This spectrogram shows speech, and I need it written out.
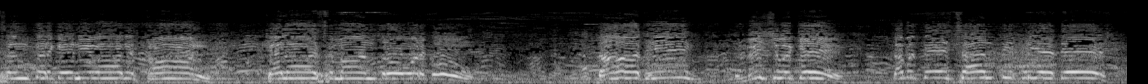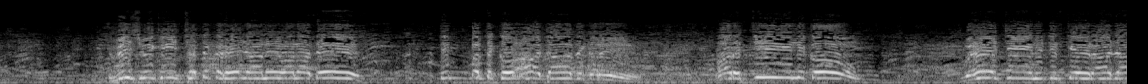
शंकर के निवास स्थान कैलाश मानसरोवर को, साथ ही विश्व के सबसे शांति प्रिय देश, विश्व की छत कहे जाने वाला देश, तिब्बत को आज़ाद करे और चीन को, वह चीन जिसके राजा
